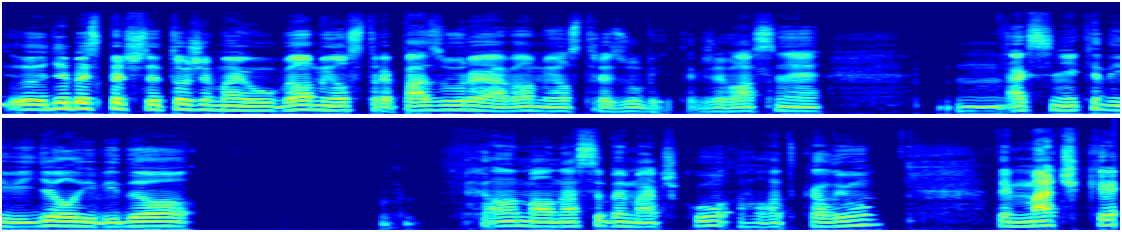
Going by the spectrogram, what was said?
nebezpečné to, že majú veľmi ostré pazúre a veľmi ostré zuby. Takže vlastne, mm, ak si niekedy videli video, chalan mal na sebe mačku a hladkal ju, tej mačke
